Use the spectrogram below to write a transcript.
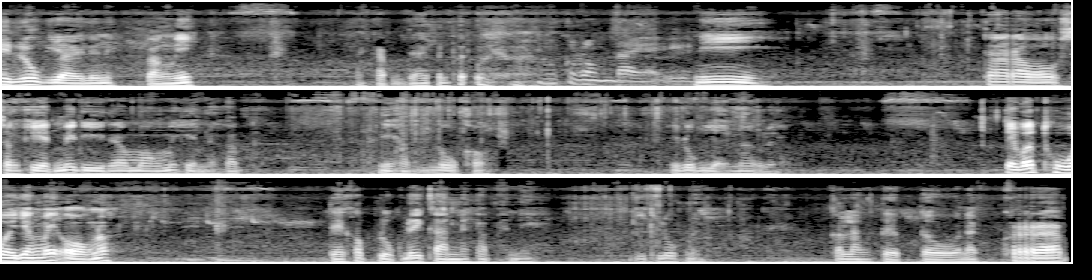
นี่ลูกใหญ่เลยนี่ฝั่งนี้นะครับเดี๋ยวให้เพื่อนๆอุ๊ยมันกลมได้เองนี่ ถ้าเราสังเกตไม่ดีนะมองไม่เห็นนะครับ นี่ครับลูกเขานี่ลูกใหญ่มากเลย แต่ว่าถั่วยังไม่ออกเนาะแต่เขาปลูกด้วยกันนะครับ อันนี้อีกลูกหนึ่งกำลังเติบโตนะครับ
